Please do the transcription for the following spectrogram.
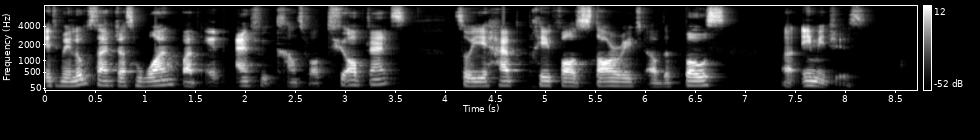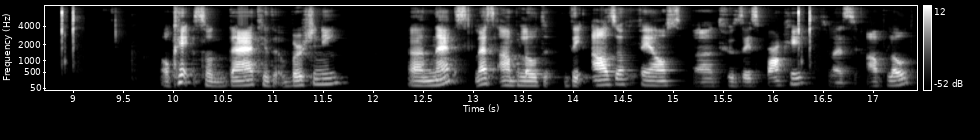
it may look like just one, but it actually counts for two objects. So you have to pay for storage of the both uh, images. Okay, so that is versioning. Uh, next, let's upload the other files uh, to this bucket. So let's upload.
